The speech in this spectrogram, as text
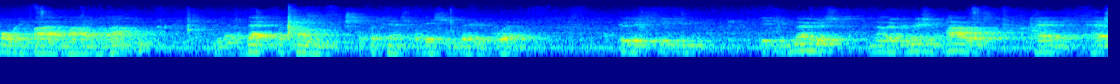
forty-five miles an hour? You know, that becomes a potential issue there as well. Because if, if you, if you noticed, another Commissioner Powell had, had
